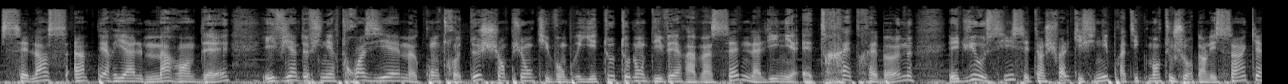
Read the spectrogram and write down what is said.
C'est l'As Impérial Marandais. Il vient de finir troisième contre deux champions qui vont briller tout au long de l'hiver à Vincennes. La ligne est très très bonne. Et lui aussi, c'est un cheval qui finit pratiquement toujours dans les 5.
